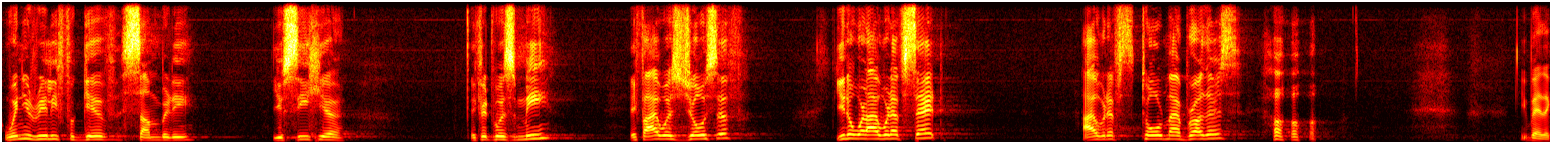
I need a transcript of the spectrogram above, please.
When you really forgive somebody, you see here, if it was me, if I was Joseph, you know what I would have said? I would have told my brothers, you better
